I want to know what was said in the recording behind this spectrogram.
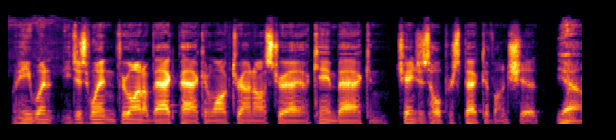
When he went, he just went and threw on a backpack and walked around Australia. Came back and changed his whole perspective on shit. Yeah.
